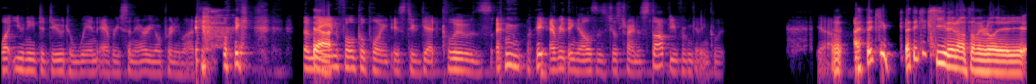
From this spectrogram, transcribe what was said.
what you need to do to win every scenario, pretty much, like the Yeah. main focal point is to get clues, and like, everything else is just trying to stop you from getting clues. Yeah, And I think you, I think you keyed in on something really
